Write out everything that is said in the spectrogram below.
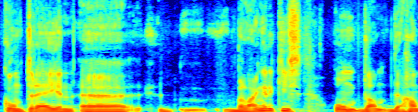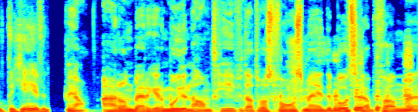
contraien uh, belangrijk is, om dan de hand te geven. Ja, Aaron Berger moet een hand geven. Dat was volgens mij de boodschap van uh,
